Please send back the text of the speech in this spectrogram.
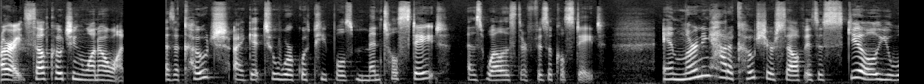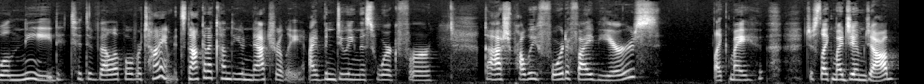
All right, self coaching 101. As a coach, I get to work with people's mental state as well as their physical state. And learning how to coach yourself is a skill you will need to develop over time. It's not going to come to you naturally. I've been doing this work for, gosh, probably four to five years, like my, just like my gym job.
